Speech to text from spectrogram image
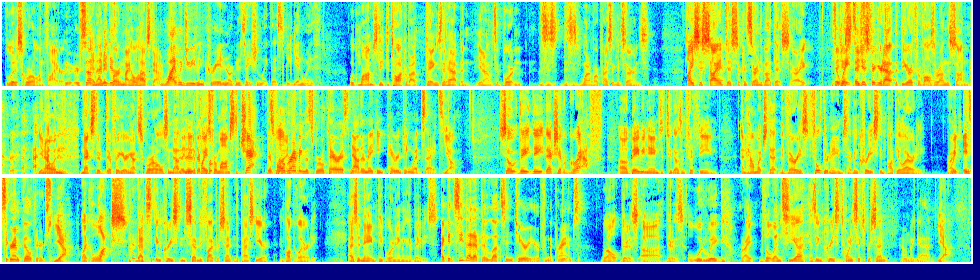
lit a squirrel on fire, Or some- and I then mean, it just- burned my whole house down. Why would you even create an organization like this to begin with? Look, moms need to talk about things that happen. You know, it's important. This is this is one of our pressing concerns. ISIS scientists are concerned about this. All right. They, So just, wait, they just figured out that the Earth revolves around the sun, you know, and next they're, they're figuring out squirrels, and now they They're- need a place pro- for moms to chat. They're It's fine. programming the squirrel terrorists. Now they're making parenting websites. Yeah. So they, they, they actually have a graph, uh, baby names of 2015, and how much that the various filter names have increased in popularity. Right. Wait, Instagram filters. Yeah, like Lux. That's increased in 75% in the past year in popularity. As a name, people are naming their babies. I could see that after Lux Interior from the Cramps. Well, there's uh, there's Ludwig, right? Valencia has increased 26%. Oh my God. Yeah.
